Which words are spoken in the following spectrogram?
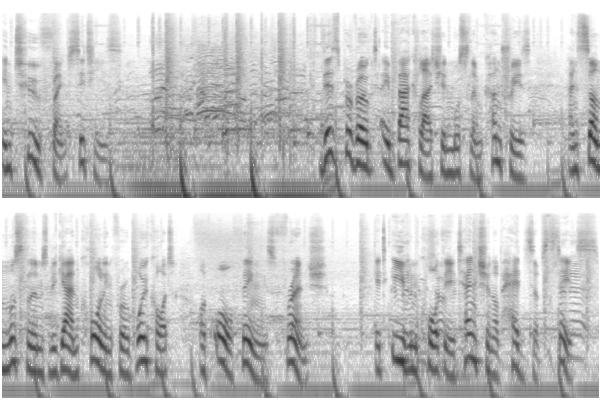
in two French cities. This provoked a backlash in Muslim countries, and some Muslims began calling for a boycott of all things French. It even caught the attention of heads of states.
